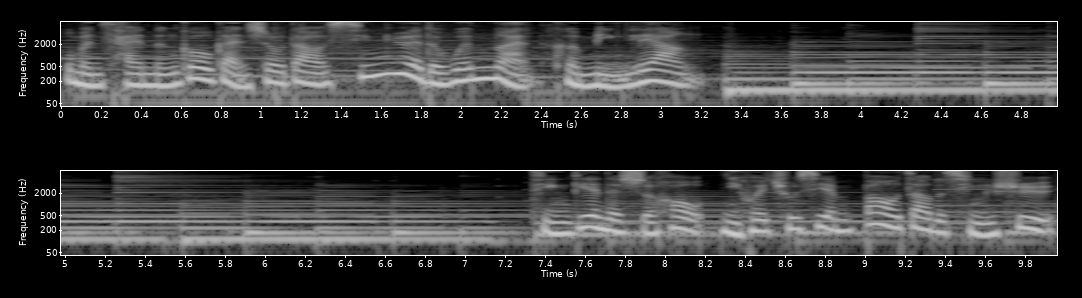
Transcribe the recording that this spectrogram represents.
我们才能够感受到星月的温暖和明亮。停电的时候，你会出现暴躁的情绪，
